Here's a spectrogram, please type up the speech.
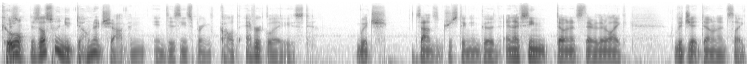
Cool. There's, there's also a new donut shop in, in Disney Springs called Everglazed, which Sounds interesting and good. And I've seen donuts there. They're like legit donuts, like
